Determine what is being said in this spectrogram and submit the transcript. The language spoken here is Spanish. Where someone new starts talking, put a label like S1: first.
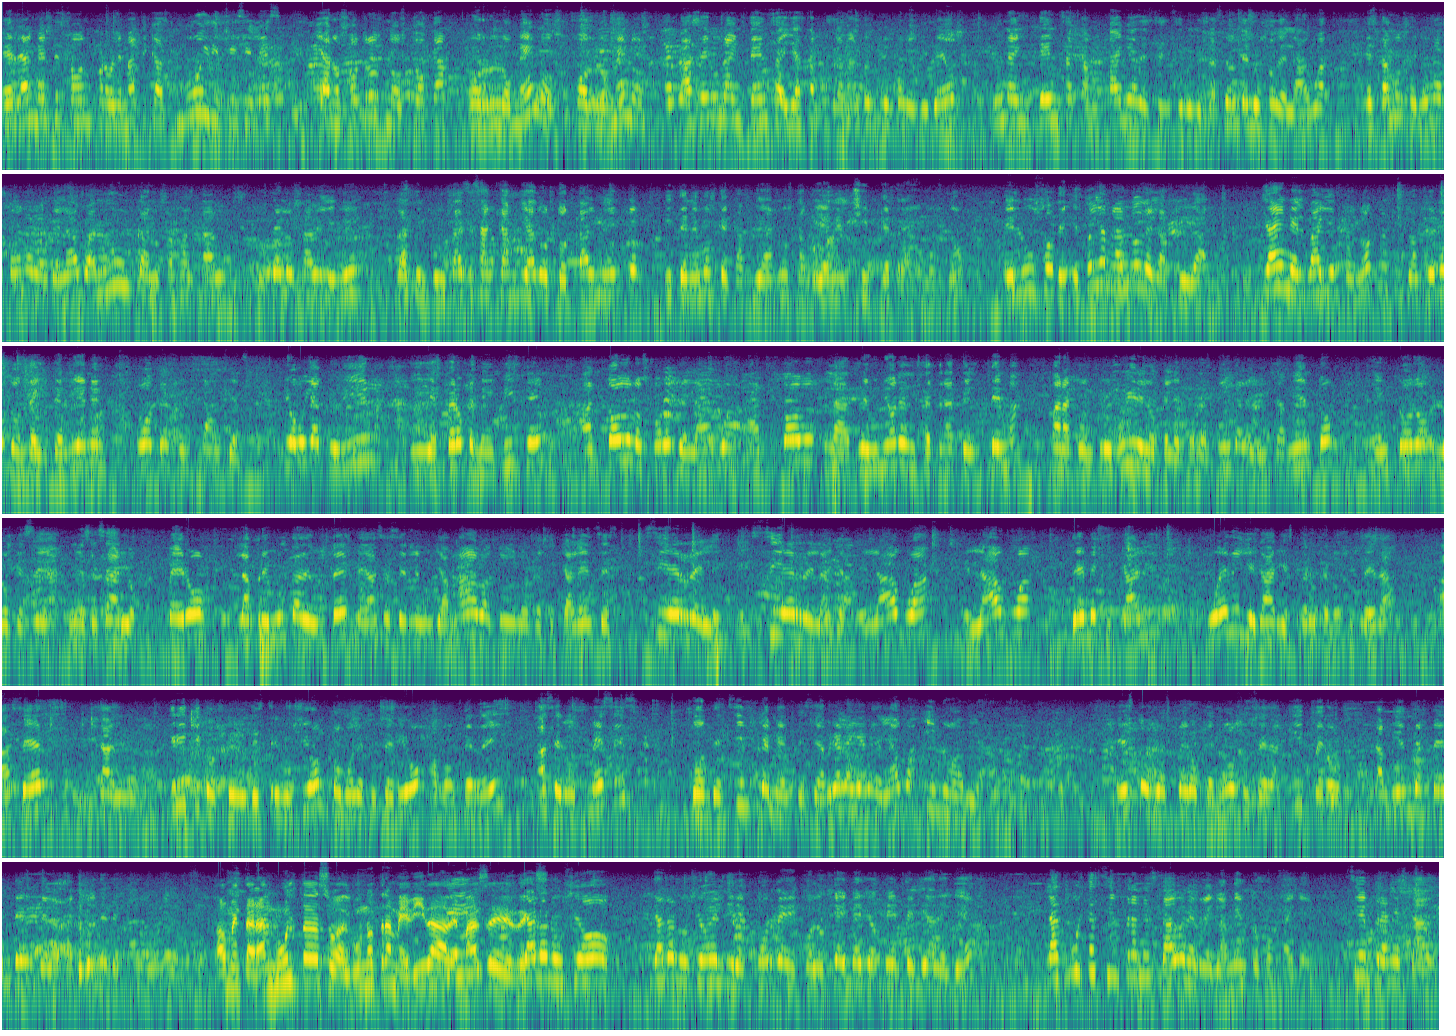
S1: Eh, realmente son problemáticas muy difíciles y a nosotros nos toca por lo menos, por lo menos, hacer una intensa, y ya estamos grabando incluso los videos, una intensa campaña de sensibilización del uso del agua. Estamos en una zona donde el agua nunca nos ha faltado, usted lo sabe, Lenín, las circunstancias han cambiado totalmente y tenemos que cambiarnos también el chip que traemos, ¿no? El uso de, estoy hablando de la ciudad, ya en el valle con otras situaciones donde intervienen otras instancias. Yo voy a acudir y espero que me inviten a todos los foros del agua, a todas las reuniones donde se trate el tema para contribuir en lo que le corresponde al ayuntamiento en todo lo que sea necesario. Pero la pregunta de usted me hace hacerle un llamado a todos los mexicalenses. Ciérrele, ciérrela ya. El agua, el agua de Mexicali puede llegar, y espero que no suceda, a ser tan crítico su distribución como le sucedió a Monterrey hace dos meses, donde simplemente se abría la llave del agua y no había Esto yo espero que no suceda aquí, pero también depende de las acciones de cada uno de nosotros.
S2: ¿Aumentarán multas o alguna otra medida además de, de...
S1: Ya lo anunció, ya lo anunció el director de Ecología y Medio Ambiente el día de ayer las multas siempre han estado en el reglamento, compañero. Siempre han estado.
